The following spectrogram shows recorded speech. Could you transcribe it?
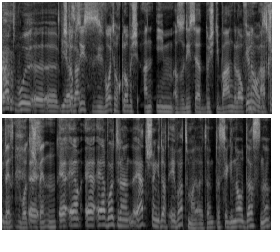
dort wohl, äh, äh, wie Ich er glaube, sagt, sie, ist- sie wollte auch, glaube ich, an ihm, also die ist ja durch die Bahn gelaufen Genau, und das hat spenden, jetzt. wollte Äh, spenden. Er, er, er, er wollte dann, er hat sich dann gedacht, ey, warte mal, Alter, das ist ja genau das, ne?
